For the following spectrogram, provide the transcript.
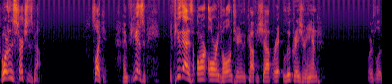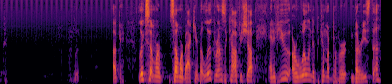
What were the instructions about? It's like, if you guys, if you guys aren't already volunteering in the coffee shop, Luke, raise your hand. Where's Luke? Luke. Okay, Luke's somewhere somewhere back here. But Luke runs the coffee shop, and if you are willing to become a barista,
